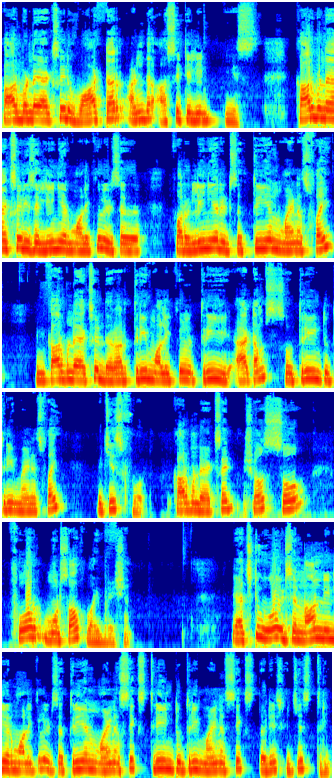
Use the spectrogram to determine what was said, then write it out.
carbon dioxide water and acetylene is. Carbon dioxide is a linear molecule. It's a for linear it's a 3n minus 5 in carbon dioxide there are three molecule three atoms. So 3 into 3 minus 5 which is 4 carbon dioxide shows so four modes of vibration. H2O it's a non-linear molecule. It's a 3n minus 6 3 into 3 minus 6 that is which is 3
